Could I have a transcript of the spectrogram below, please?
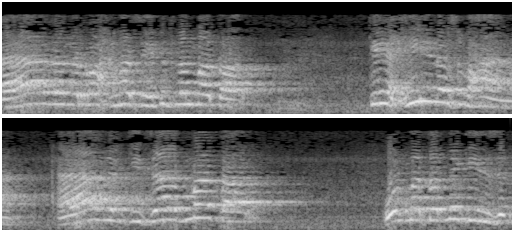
هذا من رحمته مثل المطر كي حين سبحانه. هذا الكتاب مطر والمطر ما ينزل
